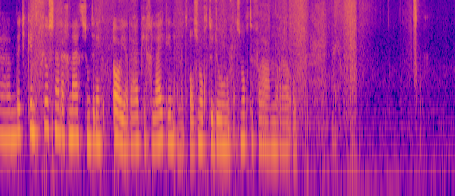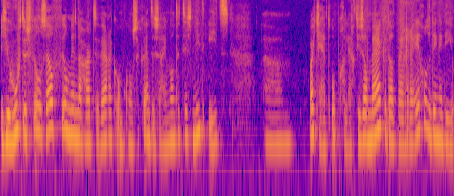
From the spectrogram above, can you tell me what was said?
Um, dat je kind veel sneller geneigd is om te denken: oh ja, daar heb je gelijk in. En het alsnog te doen of alsnog te veranderen. Of. Je hoeft dus veel, zelf veel minder hard te werken om consequent te zijn. Want het is niet iets um, wat je hebt opgelegd. Je zal merken dat bij regels, dingen die je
